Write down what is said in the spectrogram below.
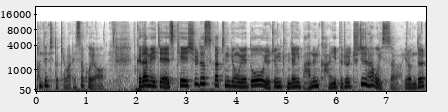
컨텐츠도 개발했었고요. 그 다음에 이제 SK 쉴더스 같은 경우에도 요즘 굉장히 많은 강의들을 추진을 하고 있어요. 여러분들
